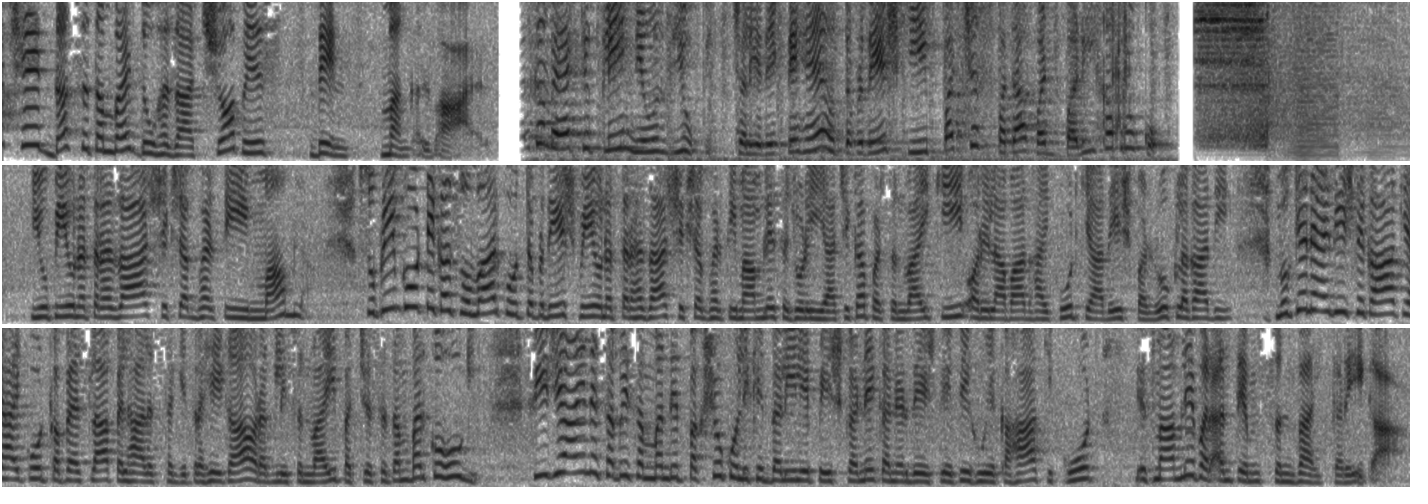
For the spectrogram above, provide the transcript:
आज है 10 सितंबर 2024 दिन मंगलवार। Welcome back to clean news UP चलिए देखते हैं उत्तर प्रदेश की 25 फटाफट बड़ी खबरों को। यूपी उनहत्तर हज़ार शिक्षक भर्ती मामला। सुप्रीम कोर्ट ने कल सोमवार को उत्तर प्रदेश में उनहत्तर हज़ार शिक्षक भर्ती मामले से जुड़ी याचिका पर सुनवाई की और इलाहाबाद हाईकोर्ट के आदेश पर रोक लगा दी। मुख्य न्यायाधीश ने कहा कि हाईकोर्ट का फैसला फ़िलहाल स्थगित रहेगा और अगली सुनवाई 25 सितंबर को होगी। सीजीआई ने सभी संबंधित पक्षों को लिखित दलीलें पेश करने का निर्देश देते हुए कहा कि कोर्ट इस मामले पर अंतिम सुनवाई करेगा।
